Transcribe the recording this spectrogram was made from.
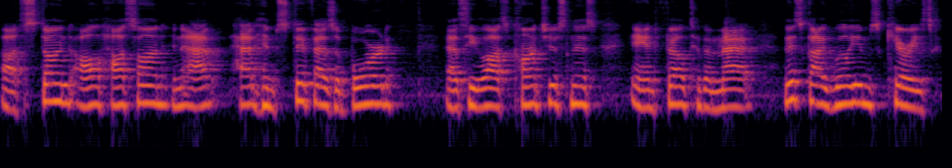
uh, stunned Alhassan and ab- had him stiff as a board as he lost consciousness and fell to the mat. This guy Williams carries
